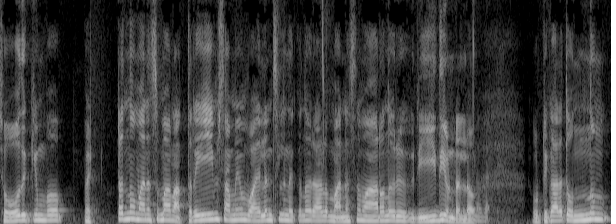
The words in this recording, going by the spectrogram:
ചോദിക്കുമ്പോൾ പെട്ടെന്ന് മനസ്സ് മാറണം അത്രയും സമയം വയലൻസിൽ നിൽക്കുന്ന ഒരാൾ മനസ്സ് മാറുന്ന ഒരു രീതിയുണ്ടല്ലോ. കുട്ടിക്കാലത്ത് ഒന്നും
